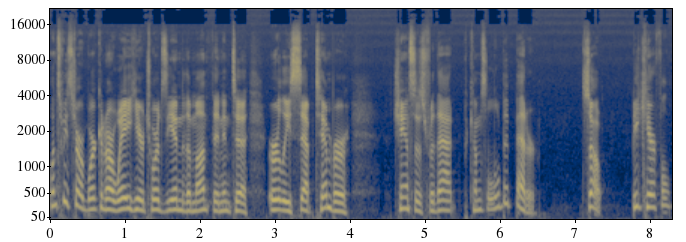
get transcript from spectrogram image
once we start working our way here towards the end of the month and into early September, chances for that becomes a little bit better. So be careful,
